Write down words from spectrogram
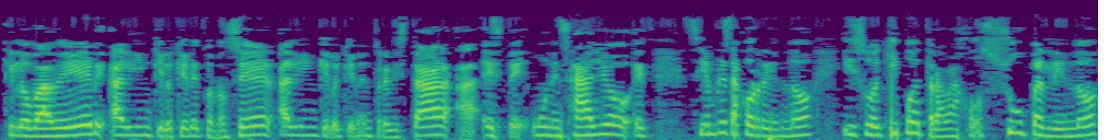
que lo va a ver, alguien que lo quiere conocer, alguien que lo quiere entrevistar, a- este, un ensayo. es- siempre está corriendo. Y su equipo de trabajo, súper lindo.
